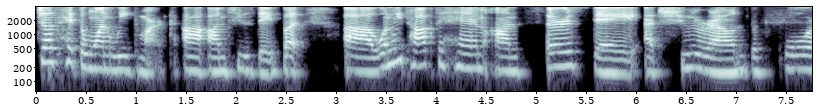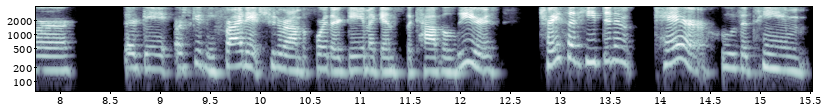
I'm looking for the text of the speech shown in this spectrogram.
just hit the one week mark uh, on Tuesday. But uh, when we talked to him on Thursday at shoot around before their game, or excuse me, Friday at shoot around before their game against the Cavaliers, Trae said he didn't care who the team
